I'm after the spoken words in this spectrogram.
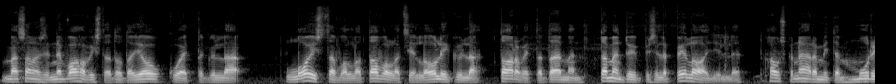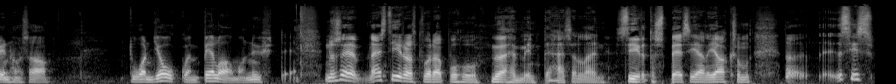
mä sanoisin, että ne vahvistaa tuota joukkuetta kyllä loistavalla tavalla, että siellä oli kyllä tarvetta tämän, tämän tyyppisille pelaajille. Hauska nähdä, miten Murinho saa tuon joukkueen pelaamaan yhteen? No se, näistä siirroista voidaan puhua myöhemmin, tehdään sellainen siirtospesiaalijakso, mutta no, siis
